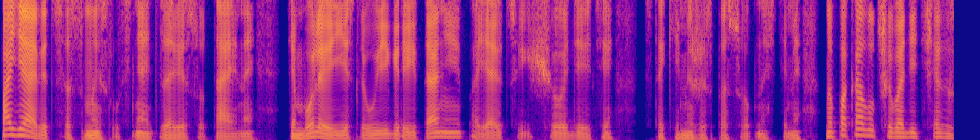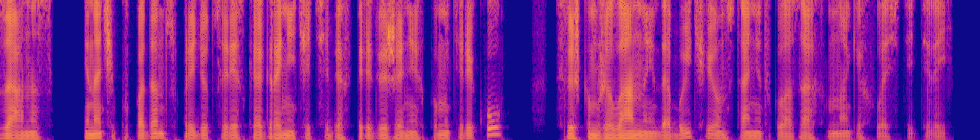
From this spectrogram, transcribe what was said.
появится смысл снять завесу тайны, тем более если у Игоря и Тани появятся еще дети с такими же способностями. Но пока лучше водить всех за нос, иначе попаданцу придется резко ограничить себя в передвижениях по материку, слишком желанной добычей он станет в глазах многих властителей.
